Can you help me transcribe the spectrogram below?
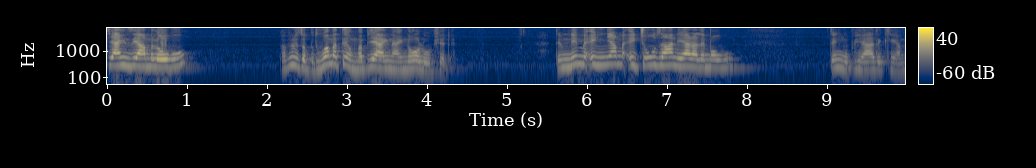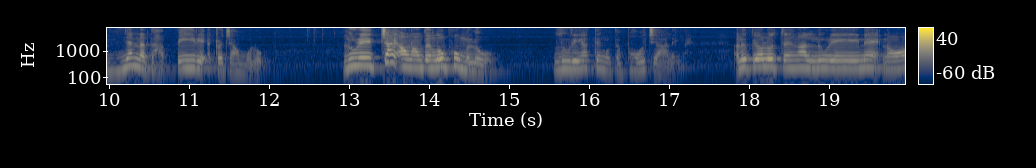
ပြိုင်စရာမလိုဘူး။ဘာဖြစ်လို့ဆိုဘသူမှတင်မပြိုင်နိုင်တော့လို့ဖြစ်တယ်။တင်နေမအိမ်ညမအိမ်စူးစမ်းနေရတာလည်းမဟုတ်ဘူး။ တင်ကိုဖရားသခင်ကမျက်နှာသာပေးတဲ့အတွက်ကြောင့်မို့လို့လူတွေကြိုက်အောင်အောင်တင်လုပ်ဖို့မလို့လူတွေကတင့်ကိုသဘောကျလိမ့်မယ်အဲ့လိုပြောလို့တင်ကလူတွေနဲ့နော်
